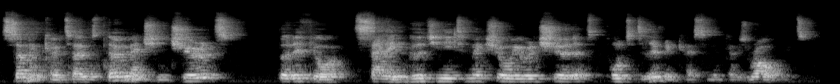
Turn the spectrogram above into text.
Some Incoterms don't mention insurance, but if you're selling goods, you need to make sure you're insured at point of delivery in case something goes wrong. It's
